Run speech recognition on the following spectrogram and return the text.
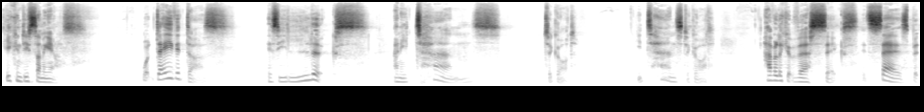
he can do something else. What David does is he looks and he turns to God. He turns to God. Have a look at verse 6. It says, But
